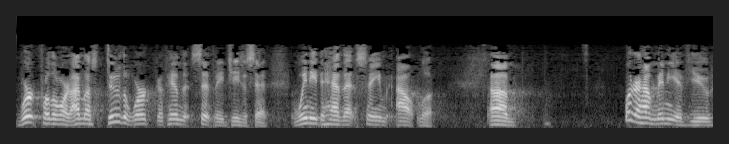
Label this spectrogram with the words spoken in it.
Work for the Lord. I must do the work of him that sent me, Jesus said. We need to have that same outlook. Um, wonder how many of you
